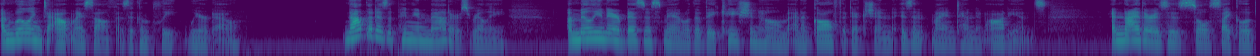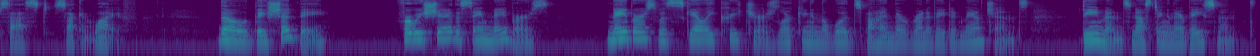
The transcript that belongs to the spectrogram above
unwilling to out myself as a complete weirdo. Not that his opinion matters, really. A millionaire businessman with a vacation home and a golf addiction isn't my intended audience, and neither is his soul cycle obsessed second wife. Though they should be, for we share the same neighbors. Neighbors with scaly creatures lurking in the woods behind their renovated mansions, demons nesting in their basements,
